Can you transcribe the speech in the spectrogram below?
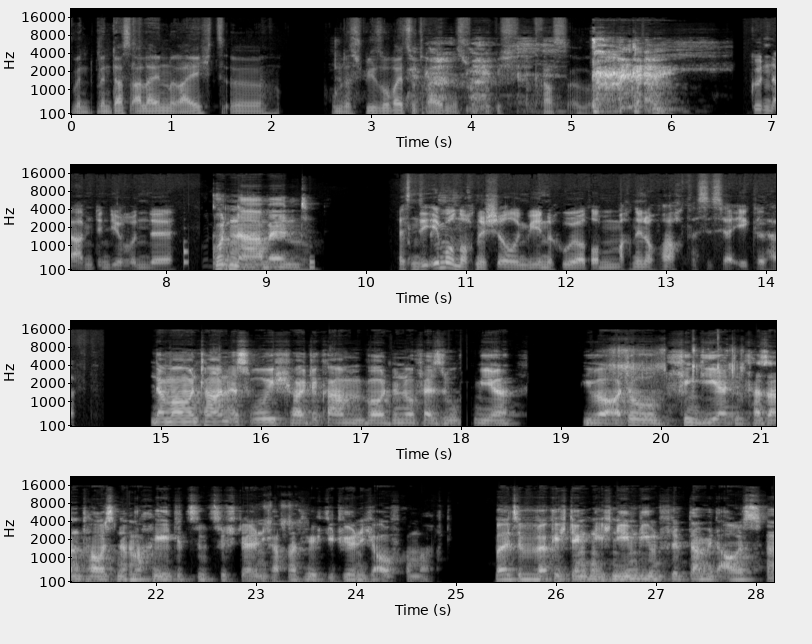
wenn, wenn das allein reicht, äh, um das Spiel so weit zu treiben, ist schon wirklich krass. Also, Guten Abend in die Runde. Guten Abend. Lassen die immer noch nicht irgendwie in Ruhe oder machen die noch wach? Das ist ja ekelhaft. Na, momentan ist ruhig. Heute kam, wurde nur versucht, mir über Otto fingiert Versandhaus eine Machete zuzustellen. Ich habe natürlich die Tür nicht aufgemacht. Weil sie wirklich denken, ich nehme die und flippe damit aus.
